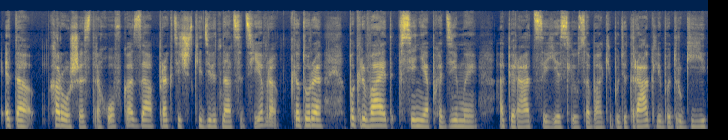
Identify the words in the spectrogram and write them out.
это хорошая страховка за практически 19 евро, которая покрывает все необходимые операции, если у собаки будет рак, либо другие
